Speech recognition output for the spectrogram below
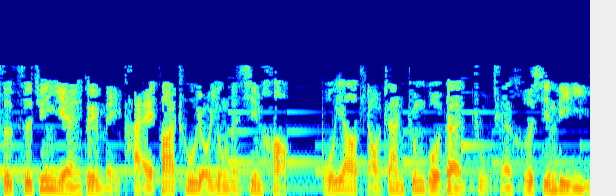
此次军演对美台发出有用的信号，不要挑战中国的主权核心利益，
